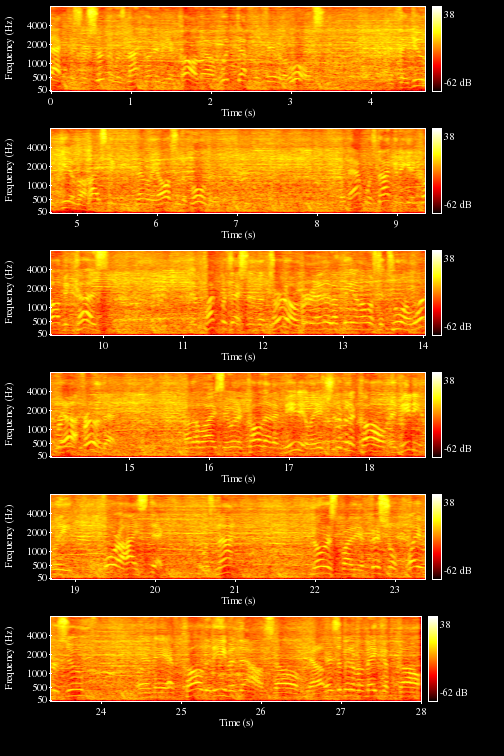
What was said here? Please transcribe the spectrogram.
fact because there certainly was not going to be a call. Now, it would definitely favor the Wolves if they do give a high sticking penalty also to Bolduc. Was not going to get called because the puck possession and the turnover ended up being almost a two-on-one right Yeah. in front of that. Otherwise, they would have called that immediately. It should have been a call immediately for a high stick. It was not noticed by the official. Play resumed, and they have called it even now. So Yep. there's a bit of a makeup call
